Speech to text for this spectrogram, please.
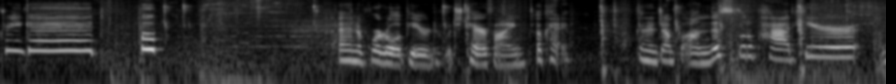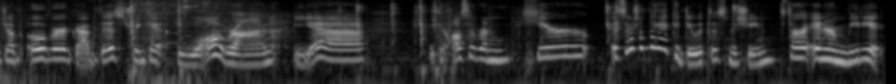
Trinket! Boop! And a portal appeared, which is terrifying. Okay. Gonna jump on this little pad here, jump over, grab this trinket, wall run. Yeah. We can also run here. Is there something I could do with this machine? Start intermediate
